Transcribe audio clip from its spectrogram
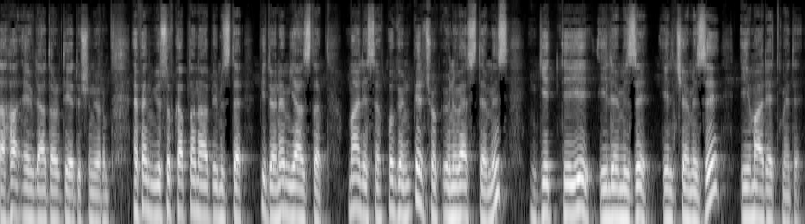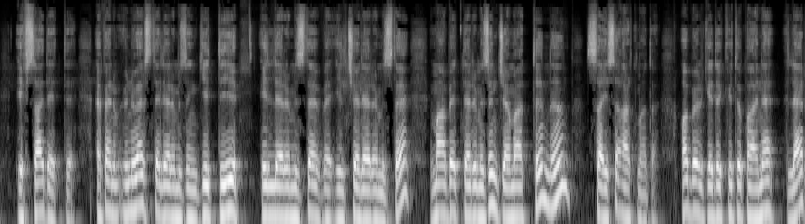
daha evladır diye düşünüyorum. Efendim Yusuf Kaplan abimiz de bir dönem yazdı. Maalesef bugün birçok üniversitemiz gittiği ilimizi, ilçemizi imar etmedi, ifsad etti. Efendim üniversitelerimizin gittiği illerimizde ve ilçelerimizde mabetlerimizin cemaatinin sayısı artmadı. O bölgede kütüphaneler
